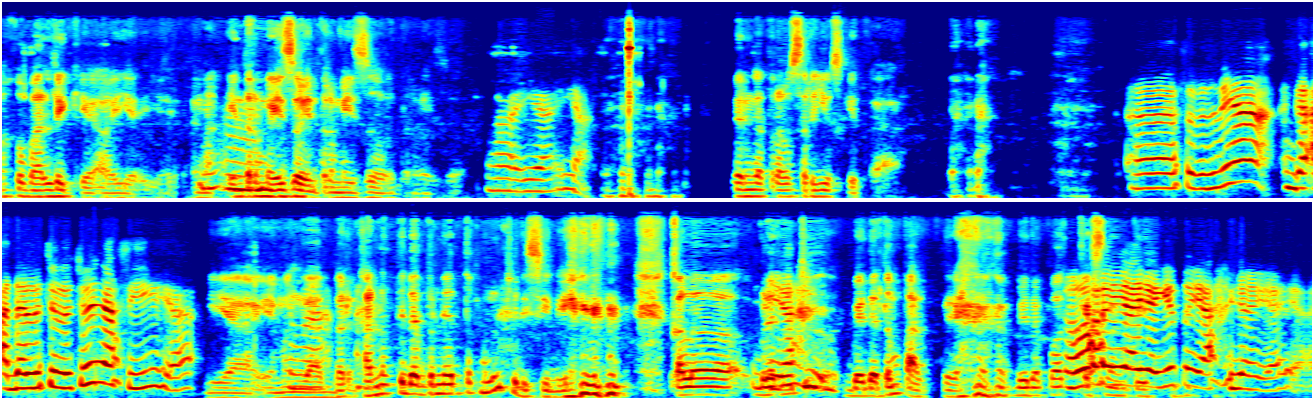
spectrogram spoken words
Oh kebalik ya? Oh iya iya. Nah, Mm-mm. intermezzo, intermezzo, intermezzo. Oh iya, iya. Biar nggak terlalu serius kita. Eh, sebenarnya nggak ada lucu-lucunya sih ya. Iya, emang Cuma- nggak ber, karena tidak berniat untuk melucu di sini. Kalau berniat Iya. lucu beda tempat ya, beda Oh podcast iya, nanti. iya gitu ya. Iya, iya, iya.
